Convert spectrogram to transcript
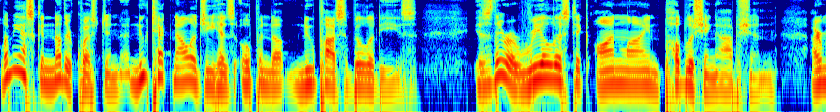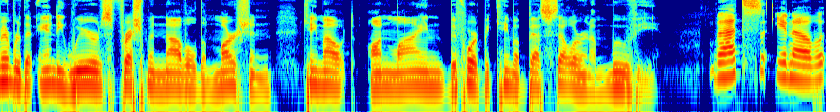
Let me ask another question. New technology has opened up new possibilities. Is there a realistic online publishing option? I remember that Andy Weir's freshman novel, The Martian, came out online before it became a bestseller in a movie. That's, you know,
